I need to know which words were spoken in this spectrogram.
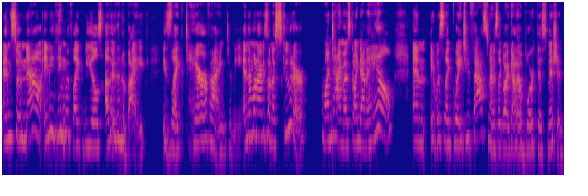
And so now anything with like wheels other than a bike is like terrifying to me. And then when I was on a scooter, one time I was going down a hill and it was like way too fast. And I was like, oh, I gotta abort this mission.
